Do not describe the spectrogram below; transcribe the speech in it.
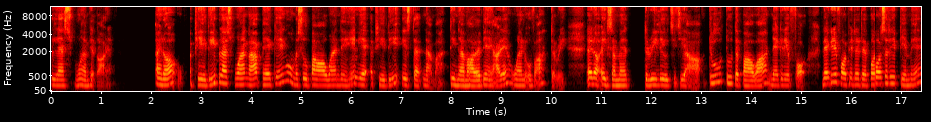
plus 1ဖြစ်သွားတယ်အဲ့တော့အဖြေဒီ plus 1ကဘယ်ကင်းကိုမဆို power 1တင်ရင်ရဲ့အဖြေဒီ is that number ဒီ number ပဲပြန်ရတယ်1 over 3အဲ့တော့ example 3လေးကိုကြည့်ကြည့်အောင်2 to the power negative 4 negative 4ဖြစ်တဲ့အတွက် positive ပြင်မယ်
